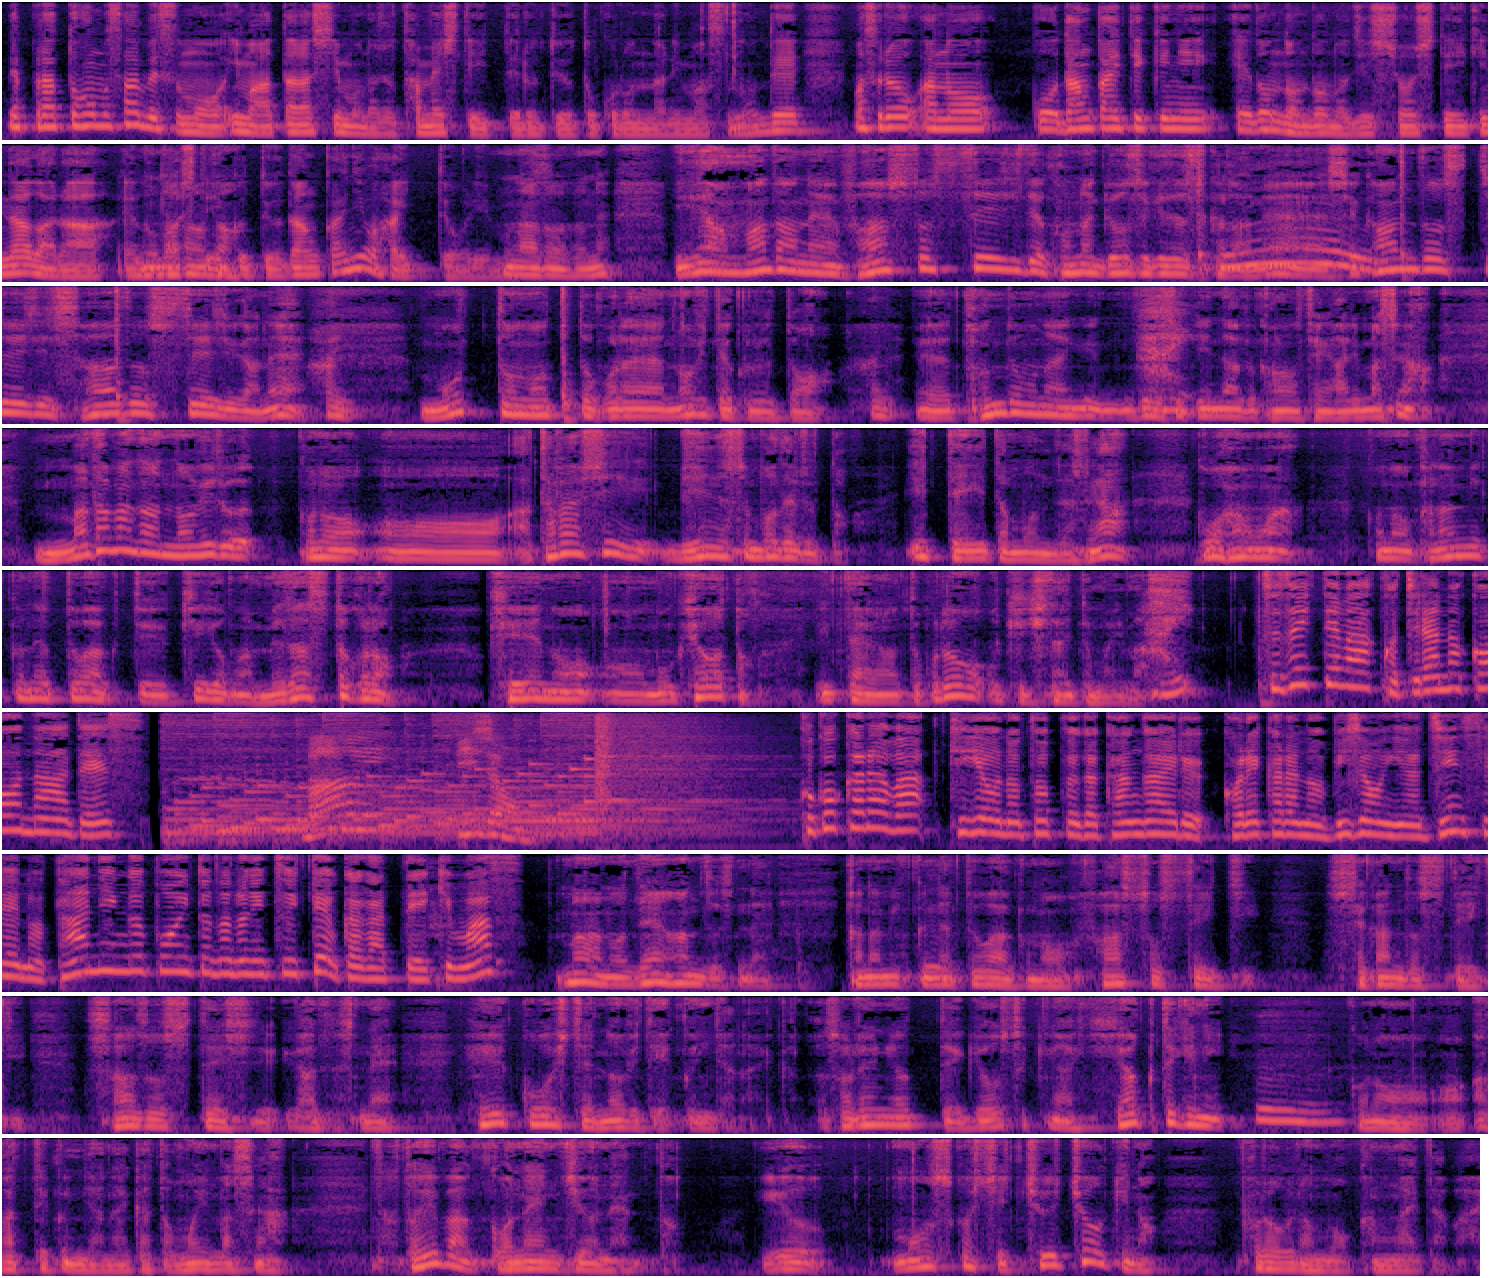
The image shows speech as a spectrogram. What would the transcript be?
で、プラットフォームサービスも今新しいものを試していってるというところになりますので、まあ、それをあの、こう段階的にどんどんどんどん実証していきながら伸ばしていくという段階には入っております。なるほどね。いや、まだね、ファーストステージでこんな業績ですからね、セカンドステージ、サードステージがね、はい。もっともっとこれ伸びてくると、はい、えー、とんでもない業績になる可能性がありますが、はい、まだまだ伸びる、この、新しいビジネスモデルと言っていいと思うんですが、後半は、このカナミックネットワークという企業が目指すところ、経営の目標といったようなところをお聞きしたいと思います。はい。続いてはこちらのコーナーです。マイビジョン。ここからは企業のトップが考えるこれからのビジョンや人生のターニングポイントなどについて伺っていきます。まああの前半ですね、カナミックネットワークのファーストステージ、セカンドステージ、サードステージがですね、並行して伸びていくんじゃないか。それによって業績が飛躍的に、この、上がっていくんじゃないかと思いますが、例えば5年、10年という、もう少し中長期のプログラムを考えた場合、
